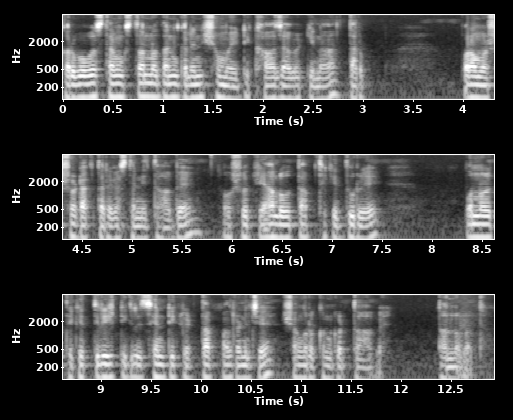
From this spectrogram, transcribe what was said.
গর্ভাবস্থা এবং স্তন্যদানকালীন সময় এটি খাওয়া যাবে কি না তার পরামর্শ ডাক্তারের কাছ থেকে নিতে হবে। ওষুধটি আলো তাপ থেকে দূরে পনেরো থেকে তিরিশ ডিগ্রি সেন্টিগ্রেড তাপমাত্রা নিচে সংরক্ষণ করতে হবে। ধন্যবাদ।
